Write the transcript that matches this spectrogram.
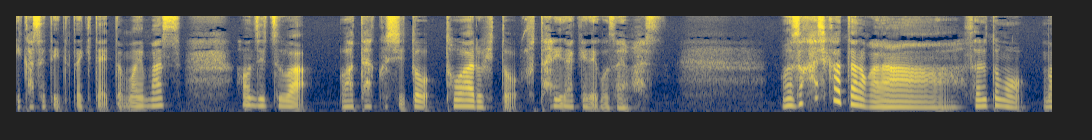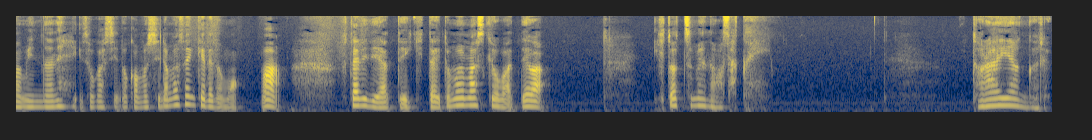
行かせていただきたいと思います。本日は私ととある人2人だけでございます。難しかったのかな？それとも、まあみんなね、忙しいのかもしれませんけれども、まあ、2人でやっていきたいと思います、今日は。では、1つ目の作品。トライアングル。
